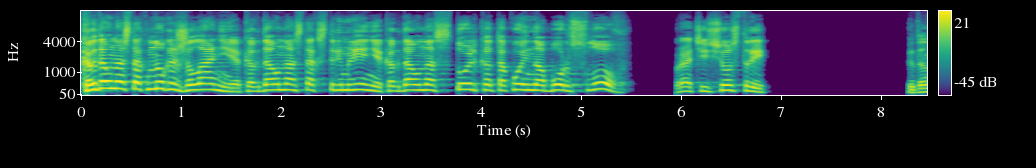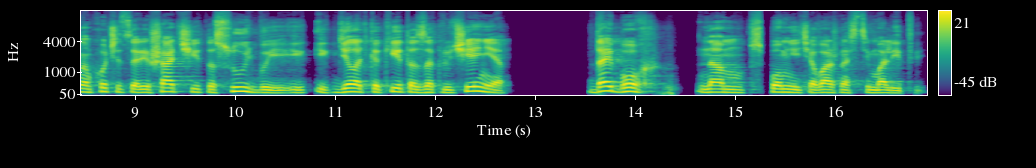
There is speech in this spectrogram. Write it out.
Когда у нас так много желания, когда у нас так стремление, когда у нас столько такой набор слов, братья и сестры, когда нам хочется решать чьи-то судьбы и, и делать какие-то заключения, дай Бог нам вспомнить о важности молитвы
